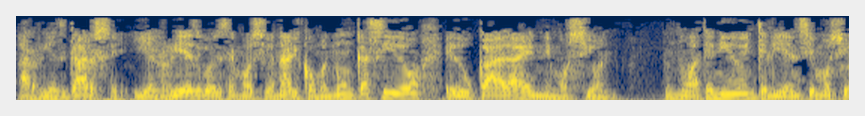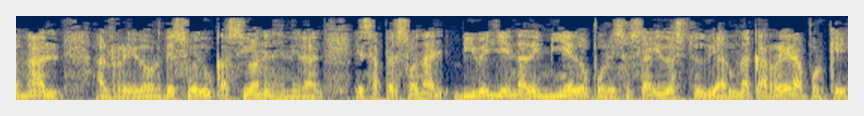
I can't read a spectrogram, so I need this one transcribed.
arriesgarse y el riesgo es emocional, como nunca ha sido educada en emoción. No ha tenido inteligencia emocional alrededor de su educación en general. Esa persona vive llena de miedo, por eso se ha ido a estudiar una carrera, porque,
